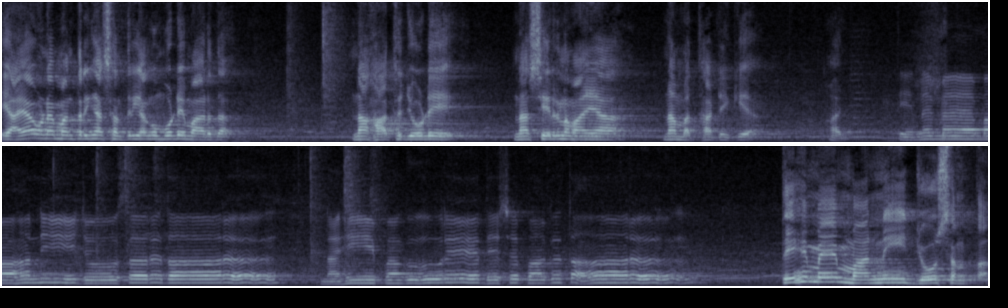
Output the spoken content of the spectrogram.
ਇਹ ਆਇਆ ਹੋਣਾ ਮੰਤਰੀਆਂ ਸੰਤਰੀਆਂ ਨੂੰ ਮੋਢੇ ਮਾਰਦਾ। ਨਾ ਹੱਥ ਜੋੜੇ ਨਾ ਸਿਰ ਨਵਾਇਆ ਨਾ ਮੱਥਾ ਟੇਕਿਆ। ਹਾਂਜੀ। ਤਿਨ ਮੈਂ ਮਾਨੀ ਜੋ ਸਰਦਾਰ ਨਹੀਂ ਪੰਗੂਰੇ ਦਿਸ਼ ਪਗ ਧਾਰ। ਤਿਹ ਮੈਂ ਮਾਨੀ ਜੋ ਸੰਤਾ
